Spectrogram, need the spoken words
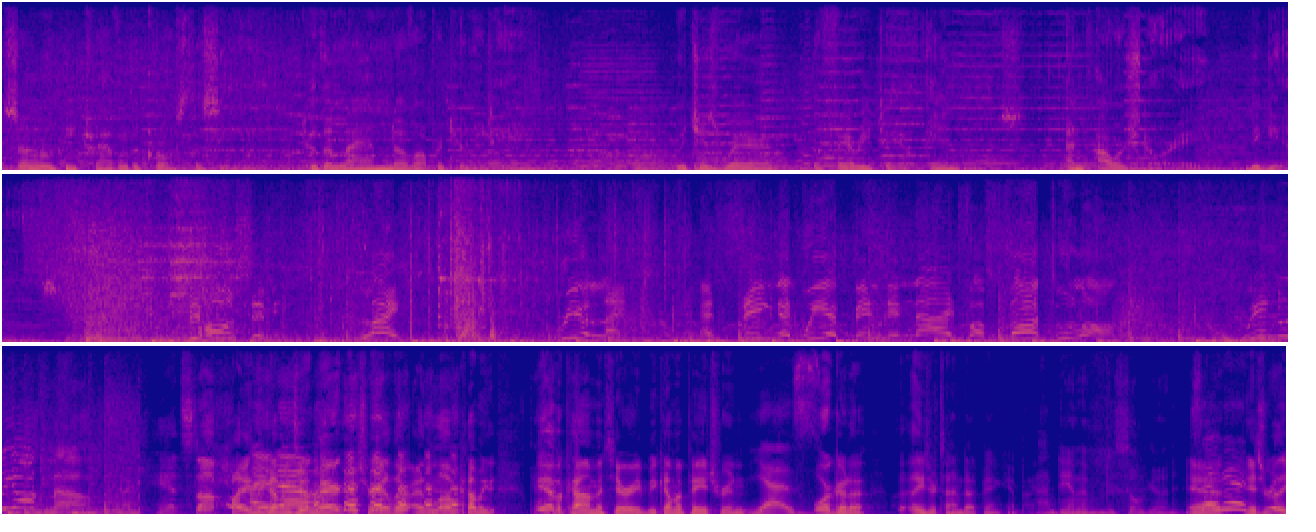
So he traveled across the sea to the land of opportunity, which is where the fairy tale ends and our story begins. Behold, Semmi, life, real life, a thing that we have been denied for far too long. We're in New York now. Can't stop playing the I Coming to. America trailer. I love coming. We have a commentary. Become a patron. Yes. Or go to lasertime.bandcamp. God damn, that movie's so good. Yeah, So good. it's really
